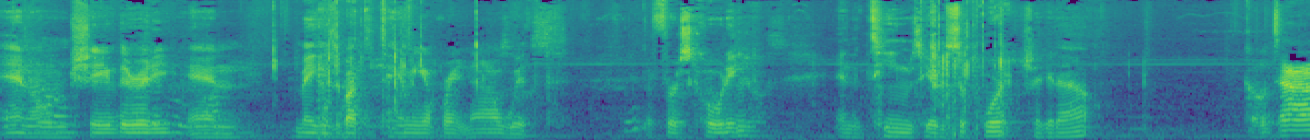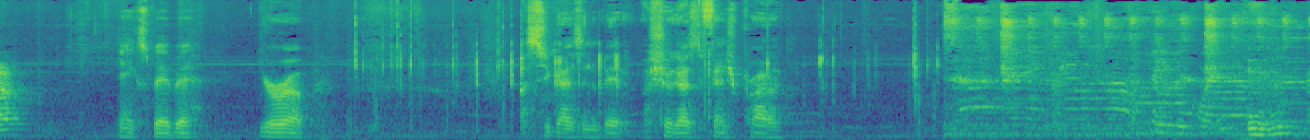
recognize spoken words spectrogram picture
and um, shaved already. And Megan's about to tan me up right now with the first coating. And the team's here to support. Check it out. Go time. Thanks, baby. You're up. I'll see you guys in a bit. I'll show you guys the finished product. Are you recording? Mm-hmm.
